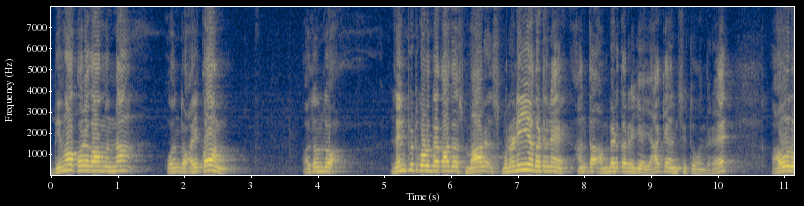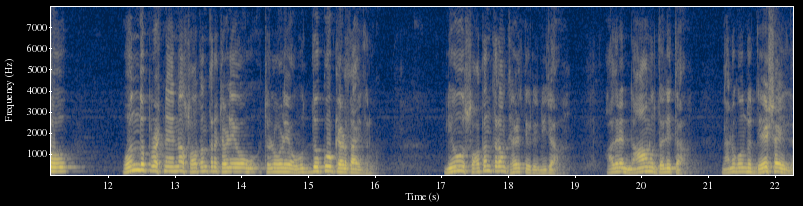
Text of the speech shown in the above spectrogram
ಭೀಮಾ ಕೊರೆಗಾಮನ್ನ ಒಂದು ಐಕಾನ್, ಅದೊಂದು ನೆನಪಿಟ್ಕೊಳ್ಬೇಕಾದ ಸ್ಮಾರ, ಸ್ಮರಣೀಯ ಘಟನೆ ಅಂತ ಅಂಬೇಡ್ಕರ್ರಿಗೆ ಯಾಕೆ ಅನಿಸಿತು ಅಂದರೆ, ಅವರು ಒಂದು ಪ್ರಶ್ನೆಯನ್ನು ಸ್ವಾತಂತ್ರ್ಯ ಚಳಿಯ, ಚಳುವಳಿಯ ಉದ್ದಕ್ಕೂ ಕೇಳ್ತಾ ಇದ್ದರು ನೀವು ಸ್ವಾತಂತ್ರ್ಯ ಅಂತ ಹೇಳ್ತೀರಿ ನಿಜ, ಆದರೆ ನಾನು ದಲಿತ, ನನಗೊಂದು ದೇಶ ಇಲ್ಲ.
